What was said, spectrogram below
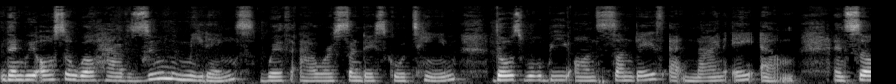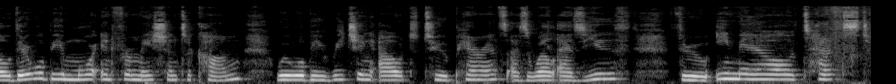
Then we also will have Zoom meetings with our Sunday school team. Those will be on Sundays at 9 a.m. And so there will be more information to come. We will be reaching out to parents as well as youth through email, text,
